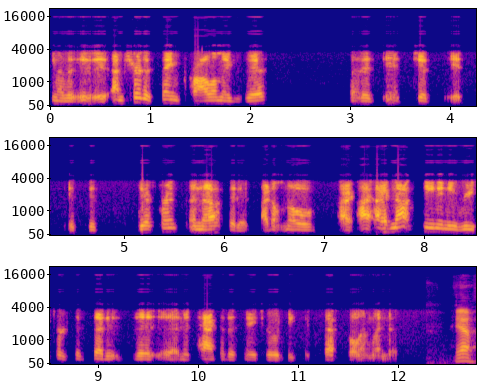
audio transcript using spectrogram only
You know, it, it, I'm sure the same problem exists, but it, it's just it, it's just different enough that it, I don't know I, I have not seen any research that said it, that an attack of this nature would be successful in Windows. Yeah,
